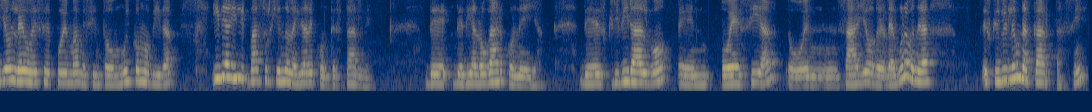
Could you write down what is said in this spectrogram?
yo leo ese poema, me siento muy conmovida y de ahí va surgiendo la idea de contestarle, de, dialogar con ella, de escribir algo en poesía o en ensayo, de, de alguna manera escribirle una carta, ¿sí?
